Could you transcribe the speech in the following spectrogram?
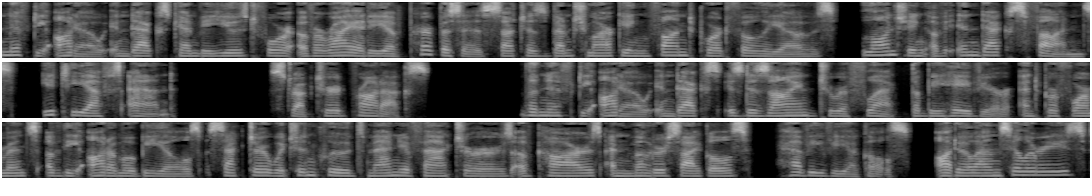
Nifty Auto Index can be used for a variety of purposes such as benchmarking fund portfolios, launching of index funds, ETFs and structured products. The Nifty Auto Index is designed to reflect the behavior and performance of the automobiles sector, which includes manufacturers of cars and motorcycles, heavy vehicles, auto ancillaries,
